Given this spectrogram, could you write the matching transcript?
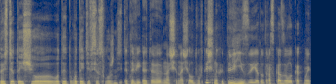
То есть это еще вот, это, вот эти все сложности? Это, это начало 2000-х, это визы. Я тут рассказывала, как мы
